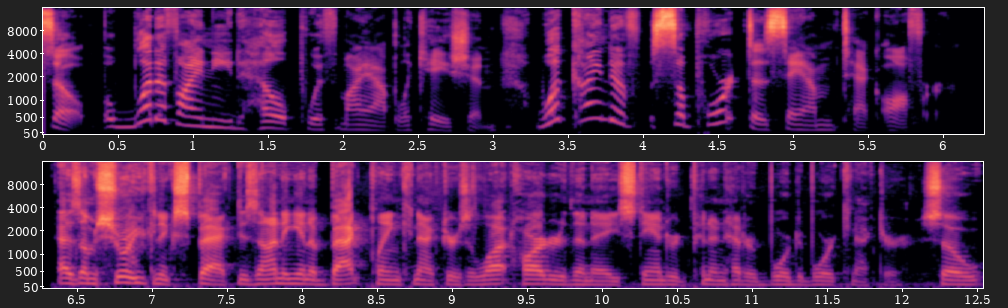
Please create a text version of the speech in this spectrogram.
So, what if I need help with my application? What kind of support does Samtec offer? As I'm sure you can expect, designing in a backplane connector is a lot harder than a standard pin and header board to board connector. So,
